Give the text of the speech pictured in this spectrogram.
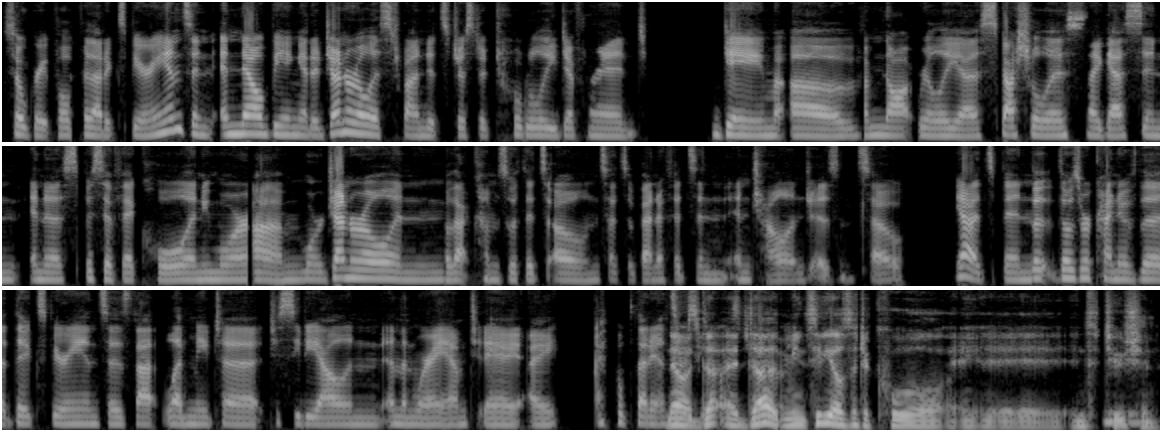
so grateful for that experience. And and now being at a generalist fund, it's just a totally different game of I'm not really a specialist, I guess, in in a specific hole anymore. Um, more general, and that comes with its own sets of benefits and, and challenges. And so, yeah, it's been th- those were kind of the the experiences that led me to to CDL and and then where I am today. I I hope that answers. No, it, do, it does. I mean, CDL is such a cool uh, Mhm. institution,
